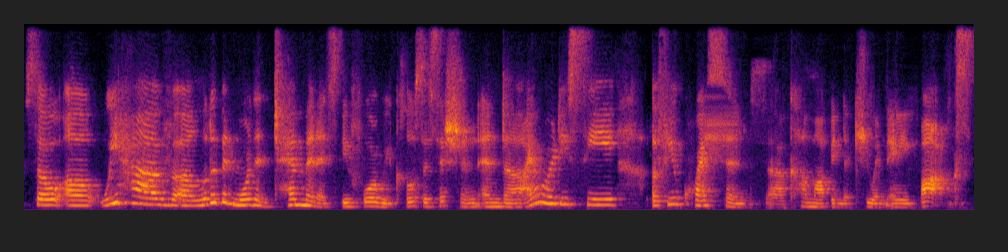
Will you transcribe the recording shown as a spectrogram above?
So uh, we have a little bit more than 10 minutes before we close the session. And uh, I already see a few questions uh, come up in the Q&A box.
